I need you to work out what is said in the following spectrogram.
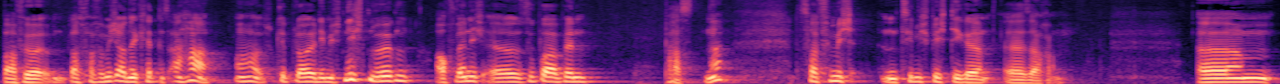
War für, das war für mich auch eine Erkenntnis, aha, aha, es gibt Leute, die mich nicht mögen, auch wenn ich äh, super bin, passt. Ne? Das war für mich eine ziemlich wichtige äh, Sache. Ähm,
